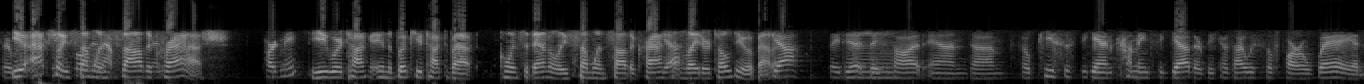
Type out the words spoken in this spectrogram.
There you actually, someone saw the crash. Pardon me. You were talking in the book. You talked about coincidentally someone saw the crash yes. and later told you about it. Yeah, they did. Mm. They saw it, and um, so pieces began coming together because I was so far away. And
